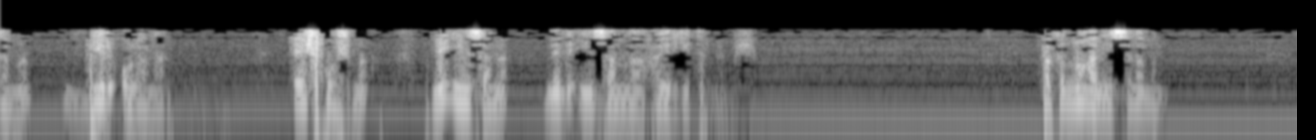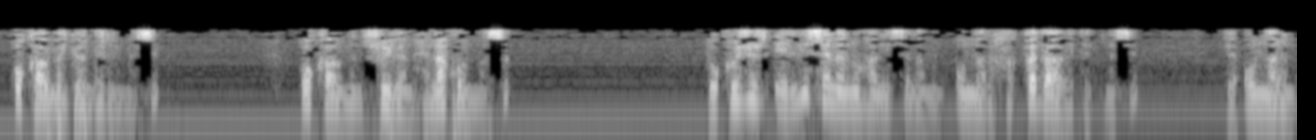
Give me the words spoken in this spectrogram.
zaman bir olana eş koşma ne insana ne de insanlığa hayır getirmemiş. Bakın Nuh Aleyhisselam'ın o kavme gönderilmesi o kavmin suyla helak olması 950 sene Nuh Aleyhisselam'ın onları hakka davet etmesi ve onların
